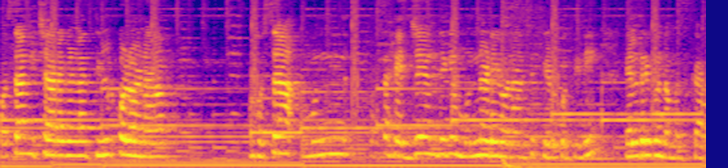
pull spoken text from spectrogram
ಹೊಸ ವಿಚಾರಗಳನ್ನ ತಿಳ್ಕೊಳ್ಳೋಣ, ಹೊಸ ಮುನ್, ಹೊಸ ಹೆಜ್ಜೆಯೊಂದಿಗೆ ಮುನ್ನಡೆಯೋಣ ಅಂತ ಕೇಳ್ಕೊತೀನಿ. ಎಲ್ರಿಗೂ ನಮಸ್ಕಾರ.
